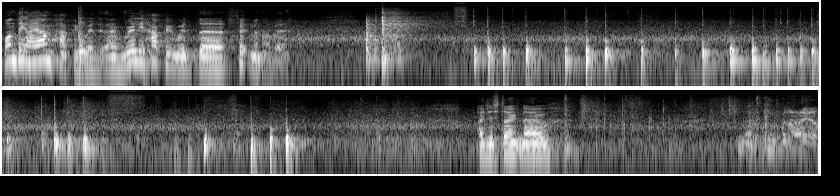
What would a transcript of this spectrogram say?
One thing I am happy with, I'm really happy with the fitment of it. I just don't know. Let's keep an eye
